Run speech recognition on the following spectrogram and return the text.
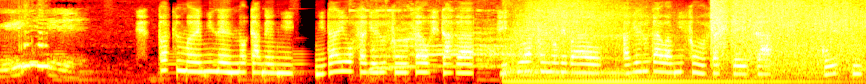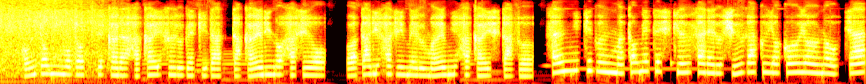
出発前に念のために、荷台を下げる操作をしたが、実はそのレバーを、上げる側に操作していた。こいつ、今度に戻ってから破壊するべきだった帰りの橋を、渡り始める前に破壊したぞ。3日分まとめて支給される修学旅行用のお茶、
